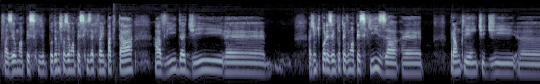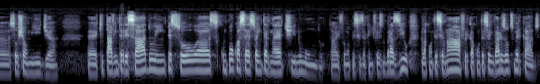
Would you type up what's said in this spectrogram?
Fazer uma pesquisa, podemos fazer uma pesquisa que vai impactar a vida de. É, a gente, por exemplo, teve uma pesquisa é, para um cliente de uh, social media é, que estava interessado em pessoas com pouco acesso à internet no mundo. Tá? E foi uma pesquisa que a gente fez no Brasil, ela aconteceu na África, aconteceu em vários outros mercados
